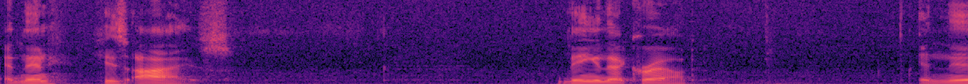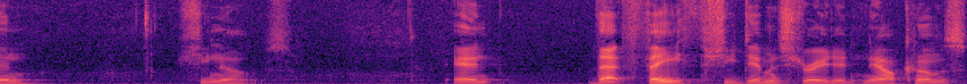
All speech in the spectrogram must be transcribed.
and then his eyes being in that crowd. And then she knows. And that faith she demonstrated now comes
